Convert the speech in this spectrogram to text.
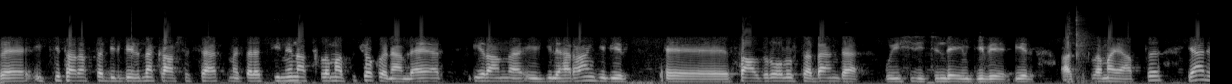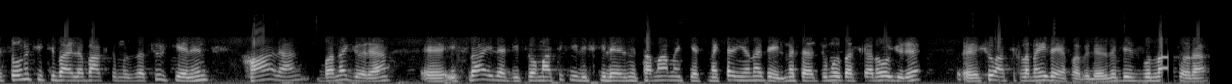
ve iki tarafta birbirine karşı sert. Mesela Çin'in açıklaması çok önemli. Eğer İran'la ilgili herhangi bir e, saldırı olursa ben de bu işin içindeyim gibi bir açıklama yaptı. Yani sonuç itibariyle baktığımızda Türkiye'nin halen bana göre e, İsrail'e diplomatik ilişkilerini tamamen kesmekten yana değil. Mesela Cumhurbaşkanı o günü e, şu açıklamayı da yapabilirdi. Biz bundan sonra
